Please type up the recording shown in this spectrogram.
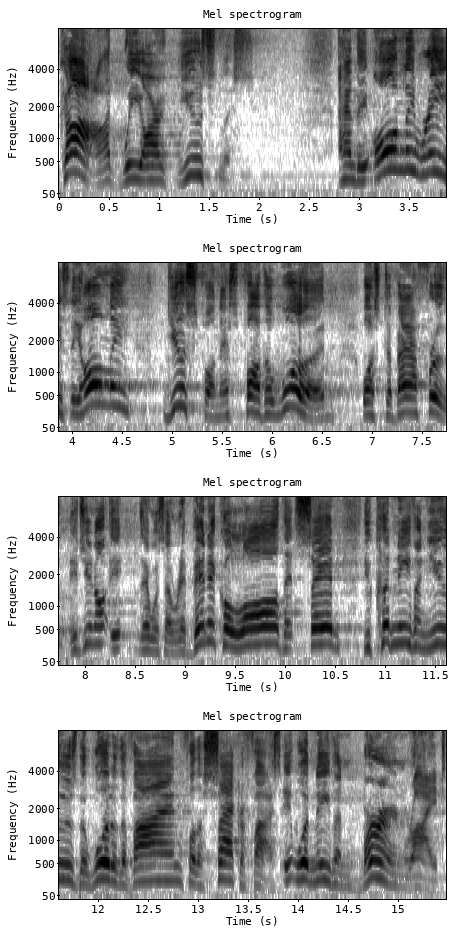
God we are useless. And the only reason, the only usefulness for the wood was to bear fruit. Did you know it, there was a rabbinical law that said you couldn't even use the wood of the vine for the sacrifice? It wouldn't even burn right.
